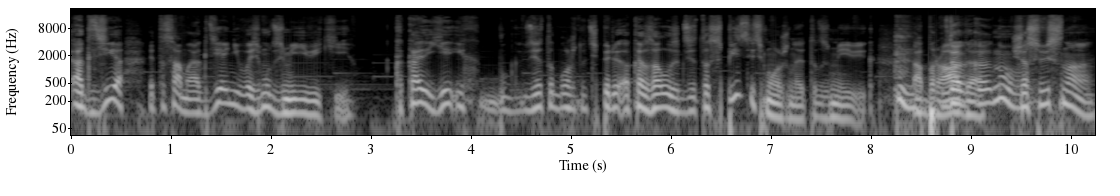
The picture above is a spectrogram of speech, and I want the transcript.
а где, это самое, а где они возьмут змеевики? Какая их где-то можно теперь оказалось где-то спиздить можно этот змеевик? А брага? Так, ну, Сейчас весна.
